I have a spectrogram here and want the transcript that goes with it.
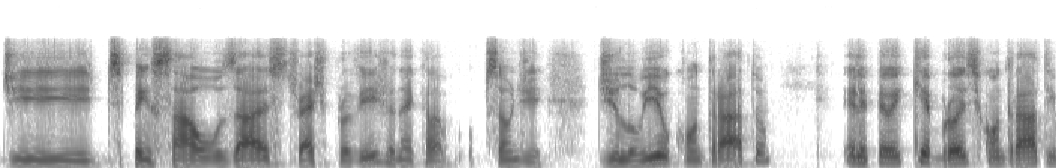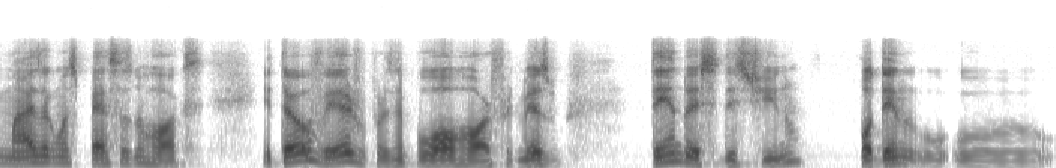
de dispensar ou usar stretch provision, né, aquela opção de diluir o contrato, ele pegou e quebrou esse contrato em mais algumas peças no Hawks. Então eu vejo, por exemplo, o Al Horford mesmo tendo esse destino, podendo o,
